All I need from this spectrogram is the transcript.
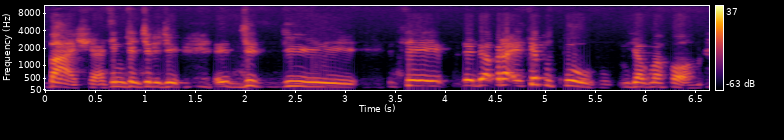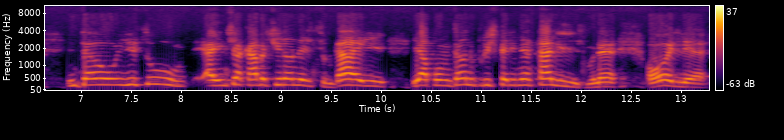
baixa, assim, no sentido de, de, de ser para ser para o povo, de alguma forma. Então, isso a gente acaba tirando esse lugar e, e apontando para o experimentalismo. Né? Olha,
